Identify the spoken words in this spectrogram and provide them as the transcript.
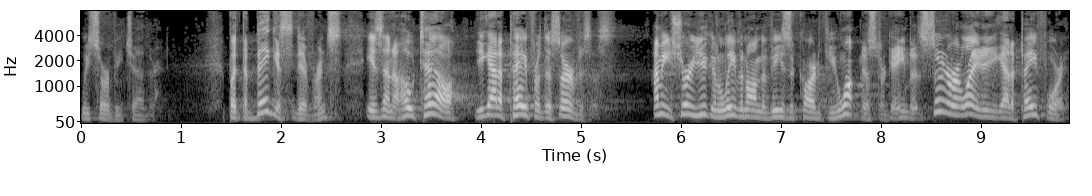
We serve each other. But the biggest difference is in a hotel, you got to pay for the services. I mean, sure, you can leave it on the Visa card if you want, Mr. Kane, but sooner or later you got to pay for it.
